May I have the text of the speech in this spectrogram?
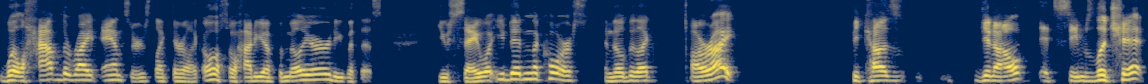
will have the right answers. Like they're like, oh, so how do you have familiarity with this? You say what you did in the course, and they'll be like, all right, because, you know, it seems legit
